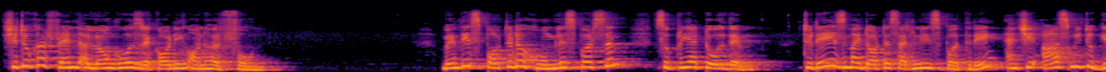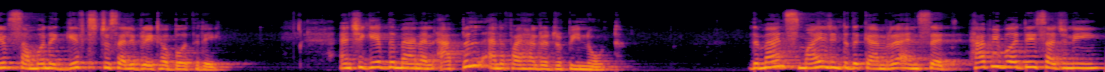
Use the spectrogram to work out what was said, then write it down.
She took her friend along who was recording on her phone. When they spotted a homeless person, Supriya told them, Today is my daughter Sajani's birthday, and she asked me to give someone a gift to celebrate her birthday. And she gave the man an apple and a 500 rupee note. The man smiled into the camera and said, Happy birthday, Sajani.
